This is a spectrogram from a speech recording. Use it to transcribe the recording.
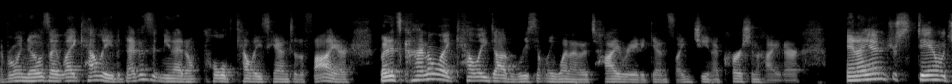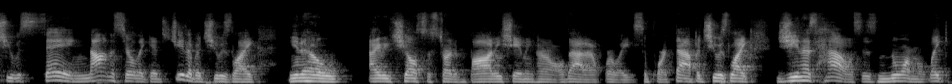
everyone knows I like Kelly, but that doesn't mean I don't hold Kelly's hand to the fire. But it's kind of like Kelly Dodd recently went on a tirade against like Gina Kirschenheiter. And I understand what she was saying, not necessarily against Gina, but she was like, you know, I mean, she also started body shaming her and all that. I don't really support that. But she was like, Gina's house is normal. Like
